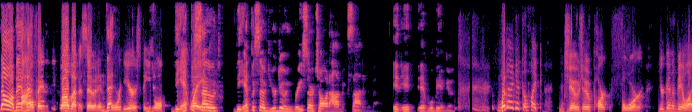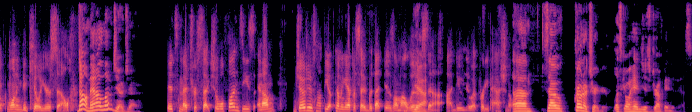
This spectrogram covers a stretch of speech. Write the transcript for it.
No, man. Final that- Fantasy 12 episode in that- four years, people. the wait. episode, the episode you're doing research on, I'm excited about. It it it will be a good. When I get to like JoJo Part 4, you're gonna be like wanting to kill yourself. No, man, I love JoJo. It's metrosexual funsies, and I'm JoJo's not the upcoming episode, but that is on my list, Yeah. and I, I do know it pretty passionately. Um, so Chrono Trigger. Let's go ahead and just jump into this.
